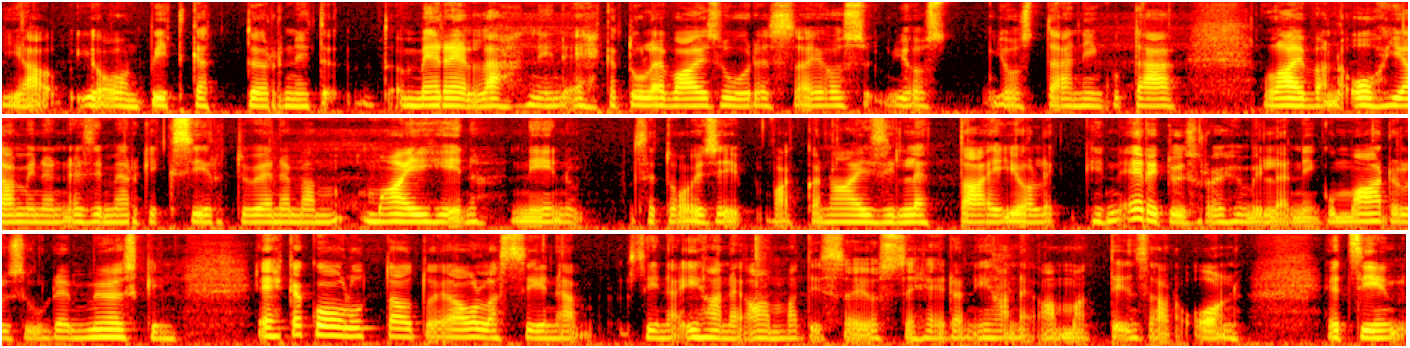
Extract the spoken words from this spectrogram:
ja jo on pitkät törnit merellä, niin ehkä tulevaisuudessa, jos, jos, jos tämä niin kuin tämä laivan ohjaaminen esimerkiksi siirtyy enemmän maihin, niin se toisi vaikka naisille tai jollekin erityisryhmille niin kuin mahdollisuuden myöskin ehkä kouluttautua ja olla siinä, siinä ammatissa, jos se heidän ammattinsa on. Et siinä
